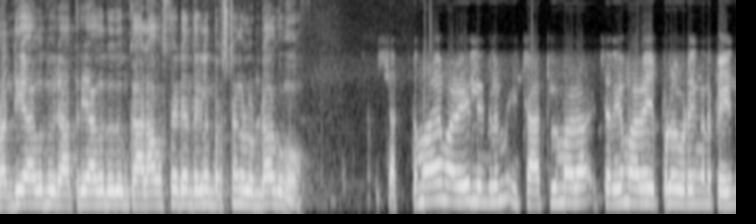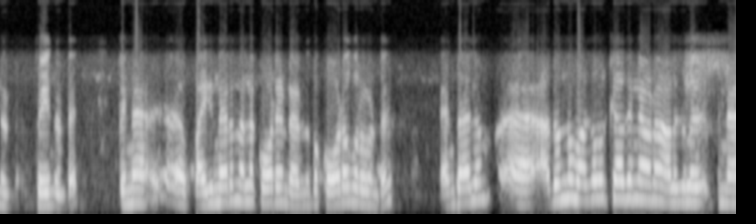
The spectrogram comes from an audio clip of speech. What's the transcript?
സന്ധ്യയാകുന്നു രാത്രിയാകുന്നതും കാലാവസ്ഥയുടെ എന്തെങ്കിലും പ്രശ്നങ്ങൾ ഉണ്ടാകുമോ? ശക്തമായ മഴയില്ലെങ്കിലും ഈ ചാറ്റൽ മഴ ചെറിയ മഴ ഇപ്പോഴും ഇവിടെ ഇങ്ങനെ പെയ്യുന്നുണ്ട് പെയ്യുന്നുണ്ട്. പിന്നെ വൈകുന്നേരം നല്ല കോട ഉണ്ടായിരുന്നു ഇപ്പൊ കോട കുറവുണ്ട്. എന്തായാലും അതൊന്നും വകവെക്കാതെ തന്നെയാണ് ആളുകൾ പിന്നെ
